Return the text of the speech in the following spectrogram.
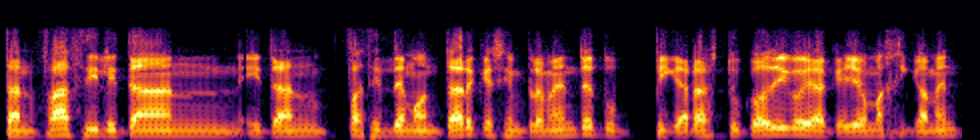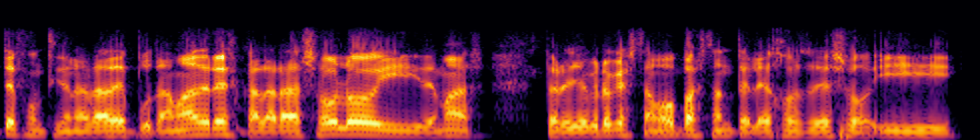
tan fácil y tan, y tan fácil de montar que simplemente tú picarás tu código y aquello mágicamente funcionará de puta madre, escalará solo y demás. Pero yo creo que estamos bastante lejos de eso. Y,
